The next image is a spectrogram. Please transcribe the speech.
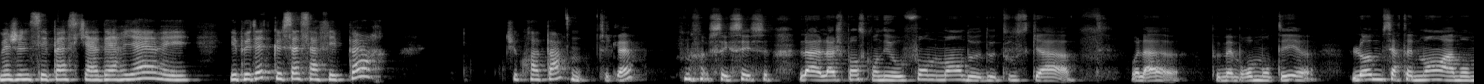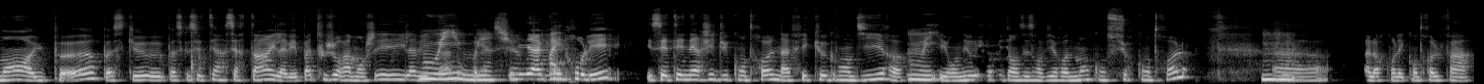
mais je ne sais pas ce qu'il y a derrière et, et peut-être que ça ça fait peur tu crois pas? Hmm, C'est clair. c'est, Là, là, je pense qu'on est au fondement de, de tout ce qu'a. Voilà, on peut même remonter. Euh, l'homme, certainement, à un moment, a eu peur parce que parce que c'était incertain, il n'avait pas toujours à manger, il avait oui, bien sûr. Il à contrôler. Et cette énergie du contrôle n'a fait que grandir. Et on est aujourd'hui dans des environnements qu'on surcontrôle. Mm euh, alors qu'on les contrôle. Enfin,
